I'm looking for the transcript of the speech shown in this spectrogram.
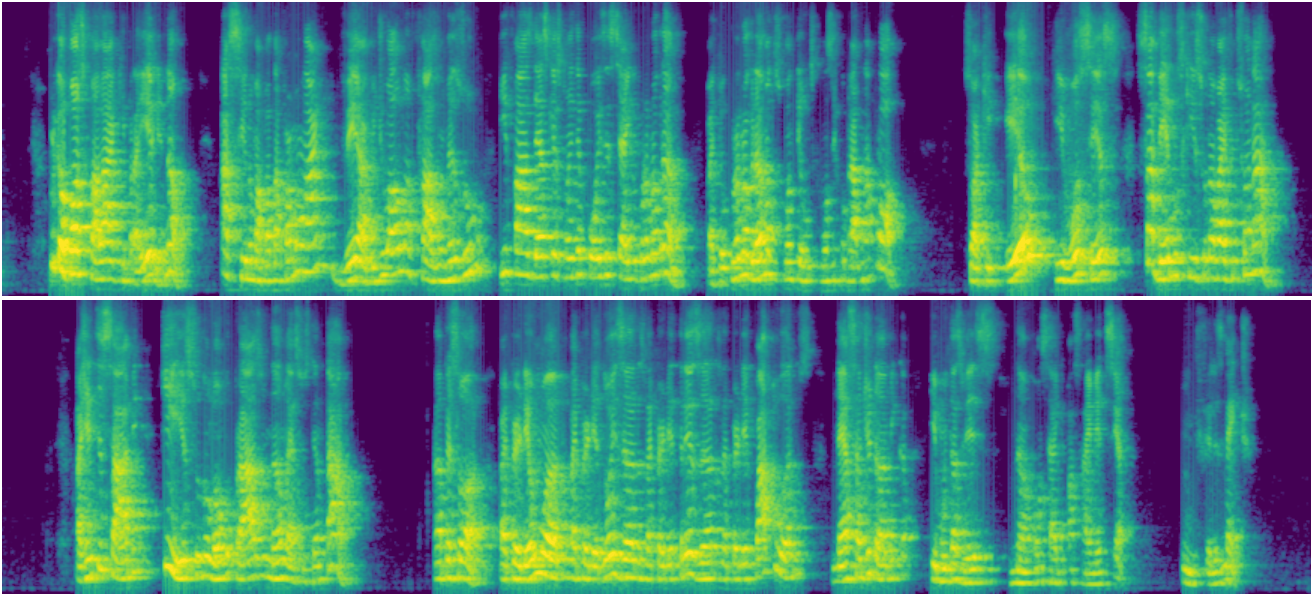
Porque eu posso falar aqui para ele? Não. Assina uma plataforma online, vê a videoaula, faz um resumo e faz 10 questões depois e segue o cronograma. Vai ter o cronograma dos conteúdos que vão ser cobrados na prova. Só que eu e vocês sabemos que isso não vai funcionar. A gente sabe que isso no longo prazo não é sustentável. A pessoa vai perder um ano, vai perder dois anos, vai perder três anos, vai perder quatro anos nessa dinâmica e muitas vezes não consegue passar em medicina. Infelizmente.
